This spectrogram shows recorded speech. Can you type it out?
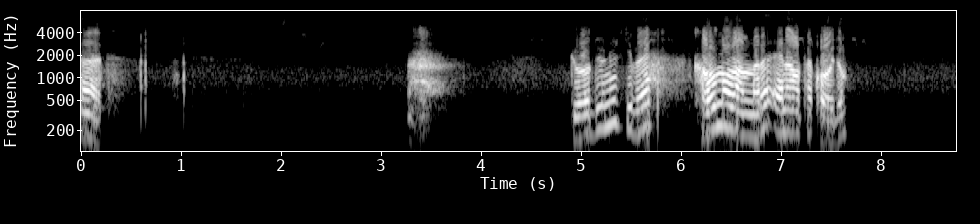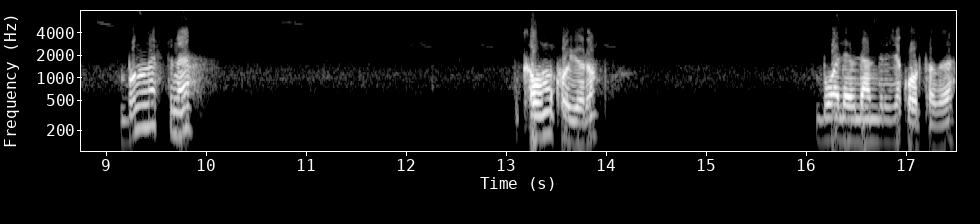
Evet. Gördüğünüz gibi kalın olanları en alta koydum. Bunun üstüne kavumu koyuyorum. Bu alevlendirecek ortalığı.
